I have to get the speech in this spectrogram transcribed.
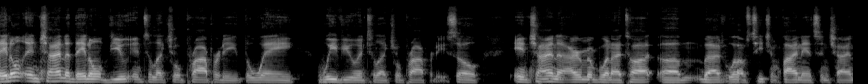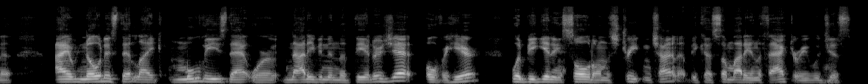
they don't in China they don't view intellectual property the way we view intellectual property. So in China, I remember when I taught um when I was teaching finance in China, I noticed that like movies that were not even in the theaters yet over here would be getting sold on the street in China because somebody in the factory would just,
